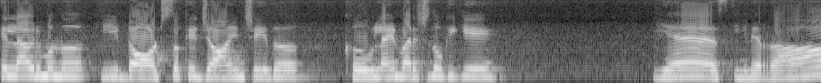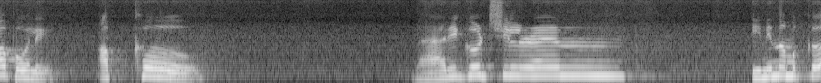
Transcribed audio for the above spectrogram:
എല്ലാവരും ഒന്ന് ഈ ഡോട്ട്സ് ഒക്കെ ജോയിൻ ചെയ്ത് കേവ് ലൈൻ വരച്ചു നോക്കിക്കേ. യെസ് ഇങ്ങനെ റാ പോലെ up curve very good children ഇനി നമുക്ക്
